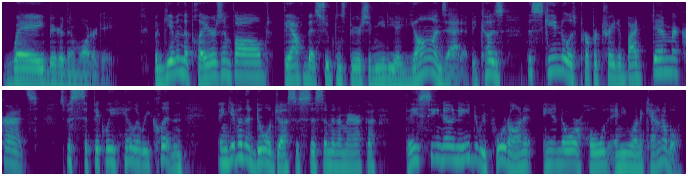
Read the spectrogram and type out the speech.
way bigger than Watergate. But given the players involved, the alphabet soup conspiracy media yawns at it because the scandal is perpetrated by Democrats specifically Hillary Clinton. And given the dual justice system in America, they see no need to report on it and or hold anyone accountable.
